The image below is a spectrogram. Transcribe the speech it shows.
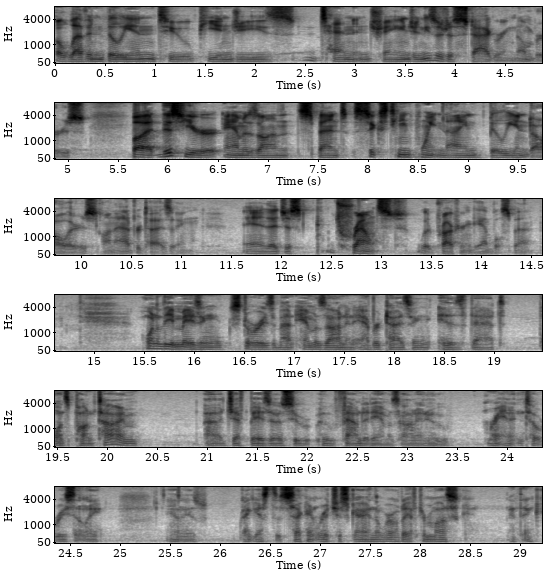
11 billion to P&G's 10 and change, and these are just staggering numbers. But this year, Amazon spent 16.9 billion dollars on advertising, and that just trounced what Procter and Gamble spent. One of the amazing stories about Amazon and advertising is that once upon a time, uh, Jeff Bezos, who, who founded Amazon and who ran it until recently, and is, I guess, the second richest guy in the world after Musk. I think.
